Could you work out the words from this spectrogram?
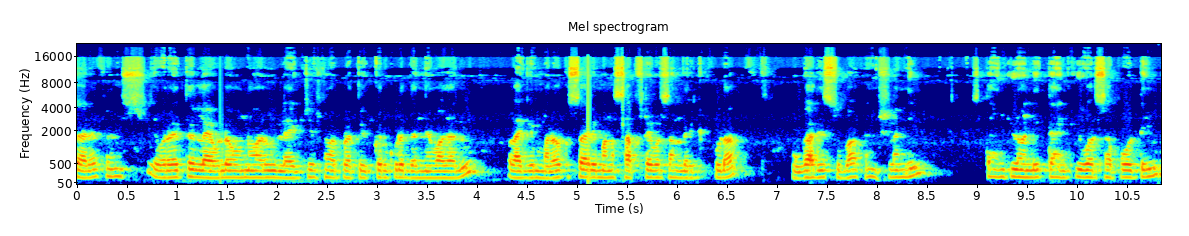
సరే ఫ్రెండ్స్ ఎవరైతే లైవ్లో ఉన్నారో లైక్ చేసిన వారు ప్రతి ఒక్కరు కూడా ధన్యవాదాలు. అలాగే మరొకసారి మన సబ్స్క్రైబర్స్ అందరికీ కూడా ఉగాది శుభాకాంక్షలు అండి థ్యాంక్ యూ అండి. Thank you for supporting.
